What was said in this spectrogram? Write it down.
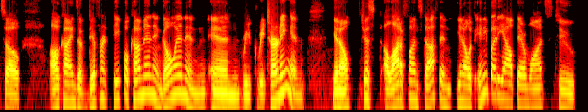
So, all kinds of different people coming and going and and re- returning, and you know, just a lot of fun stuff. And, you know, if anybody out there wants to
